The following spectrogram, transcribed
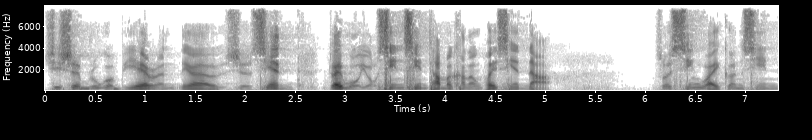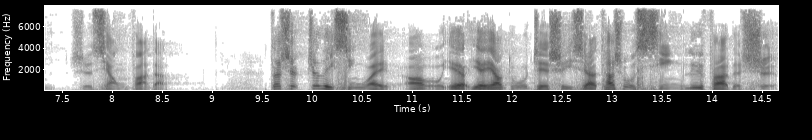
其实如果别人也是先对我有信心，他们可能会先拿。所以行为跟心是相反的。但是这类行为啊，我也也要多解释一下。他说行律法的事，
